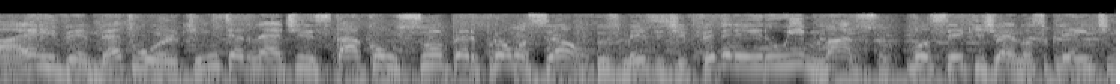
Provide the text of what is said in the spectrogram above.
A RV Network Internet está com super promoção nos meses de fevereiro e março. Você que já é nosso cliente,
